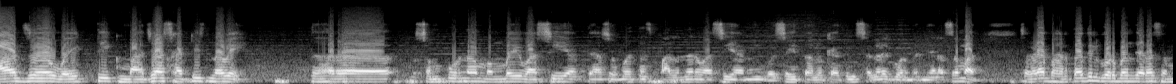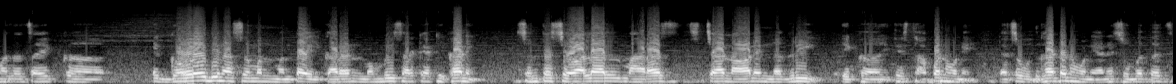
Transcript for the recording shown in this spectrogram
आज वैयक्तिक माझ्यासाठीच नव्हे तर संपूर्ण मुंबईवासी त्यासोबतच पालघरवासी आणि वसई तालुक्यातील सगळे गोरबंजारा समाज सगळ्या भारतातील गोरबंजारा समाजाचा एक एक गौरव दिन असं म्हण- म्हणता येईल. कारण मुंबईसारख्या ठिकाणी संत सेवालाल महाराजच्या नावाने नगरी एक इथे स्थापन होणे त्याचं उद्घाटन होणे आणि सोबतच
